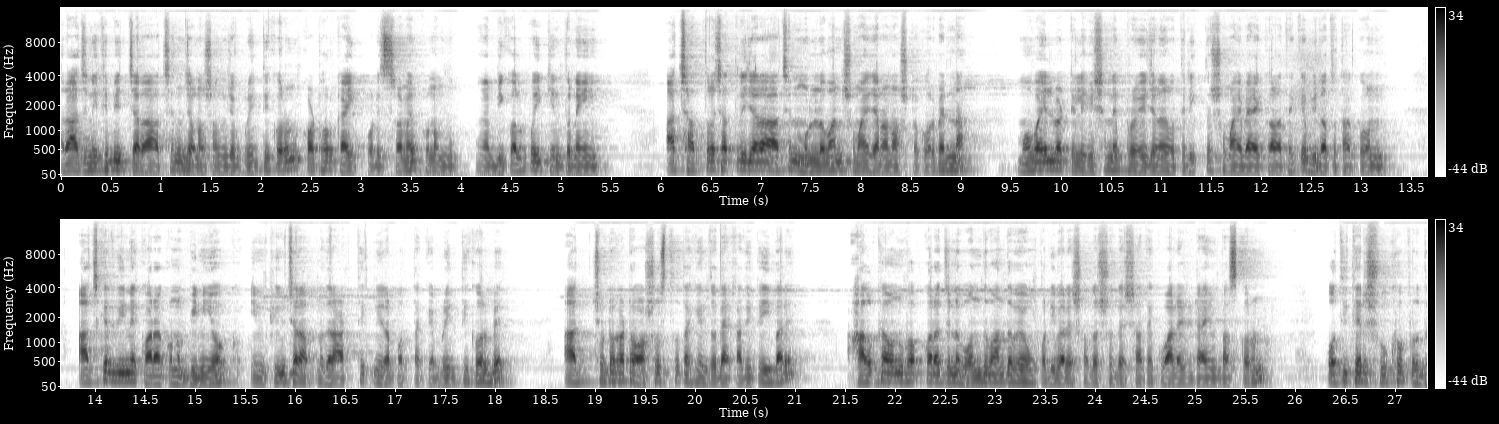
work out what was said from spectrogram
রাজনীতিবিদ যারা আছেন, জনসংযোগ বৃদ্ধি করুন, কঠোর কায়িক পরিশ্রমের কোনো বিকল্পই কিন্তু নেই। আর ছাত্রছাত্রী যারা আছেন, মূল্যবান সময় যেন নষ্ট করবেন না। মোবাইল বা টেলিভিশনে প্রয়োজনের অতিরিক্ত সময় ব্যয় করা থেকে বিরত থাকুন। আজকের দিনে করা কোনো বিনিয়োগ ইন ফিউচার আপনাদের আর্থিক নিরাপত্তাকে বৃদ্ধি করবে। আজ ছোটোখাটো অসুস্থতা কিন্তু দেখা দিতেই পারে। হালকা অনুভব করার জন্য বন্ধুবান্ধব এবং পরিবারের সদস্যদের সাথে কোয়ালিটি টাইম পাস করুন। অতীতের সুখপ্রদ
